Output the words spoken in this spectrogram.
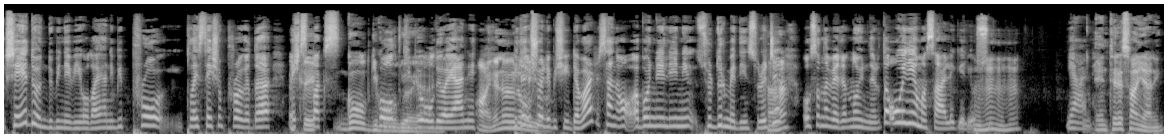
şeye döndü bir nevi olay. Hani bir Pro PlayStation Pro ya da İşte Xbox Gold gibi Gold oluyor gibi yani. oluyor yani. Aynen öyle bir de oluyor. şöyle bir şey de var. Sen o aboneliğini sürdürmediğin sürece Hı hı. o sana verilen oyunları da oynayamaz hale geliyorsun. hı hı hı. Yani. Enteresan yani.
